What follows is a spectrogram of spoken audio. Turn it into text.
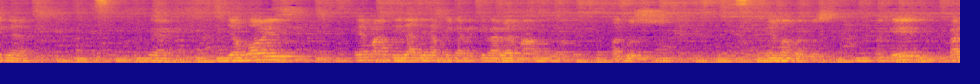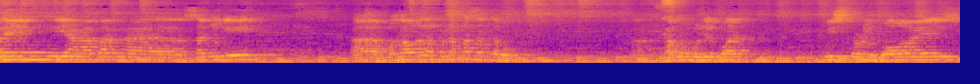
Okay. Your voice memang tidak dinafikan kita memang bagus. Memang bagus. Oke, okay. paling yang abang uh, sanjungi uh, pengawalan pernafasan kamu. Uh, kamu boleh buat whispering voice,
